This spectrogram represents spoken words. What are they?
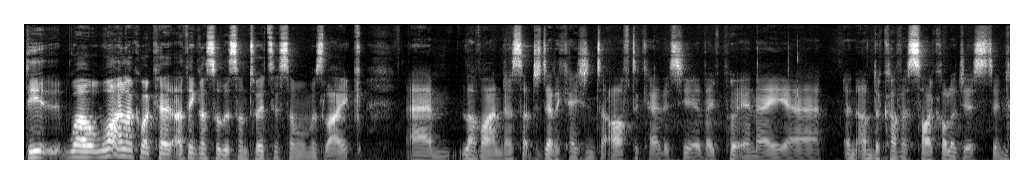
the well, what I like about Kurt, I think I saw this on Twitter. Someone was like, um, "Love Island has such a dedication to aftercare this year. They've put in a uh, an undercover psychologist in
